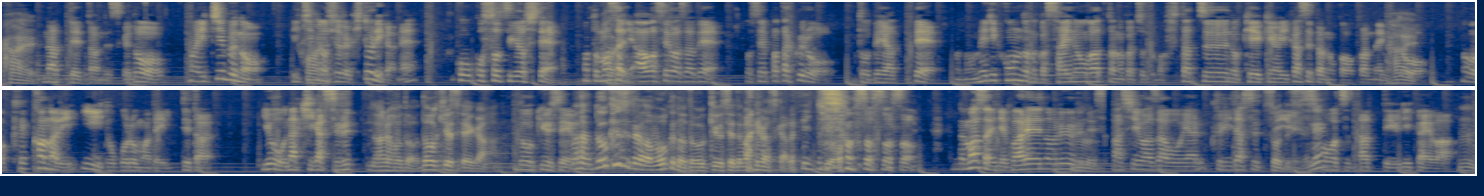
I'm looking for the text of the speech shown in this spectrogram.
はい。なってたんですけど、まあ一部の、一部の人が一人がね、高校卒業して、本当まさに合わせ技で、セパタクローと出会って、のめり込んだのか才能があったのか、ちょっとまあ二つの経験を活かせたのかわかんないけど、はいなんかけかなりいいところまで行ってたような気がする、なるほど。同級生が。同級生は。まあ、同級生とかは僕の同級生でもありますからね、一応。そうそうそうそう。でまさにね、バレーのルールです。足技をやる、繰り出すっていうスポーツだっていう理解はうん。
